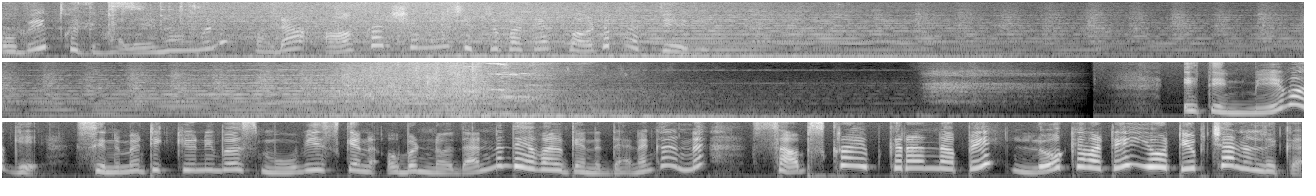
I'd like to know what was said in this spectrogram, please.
ඔබේ කුතුහලය නම් වන වඩා ආකර්ශණය චිත්‍රපටයක් බවට පත්වේවි. ඉතින් මේ වගේ සිනමටික් යනිවර්ස් මූවිස් ගැන ඔබ නොදන්න දේවල් ගැන දැනගන්න සබස්ක්‍රයිබ් කරන්න අපේ ලෝකවටේ YouTube චැනල එක.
